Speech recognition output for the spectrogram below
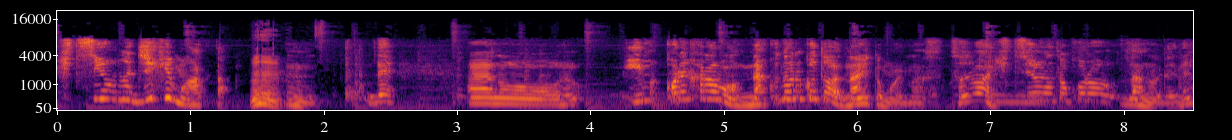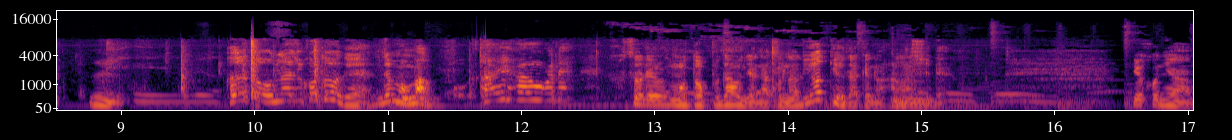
必要な時期もあった。うん。うん、で、あの今、これからもなくなることはないと思います。それは必要なところなのでね。うん。それと同じことで、でもまあ、大半はね、それをもうトップダウンじゃなくなるよっていうだけの話で。横には、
